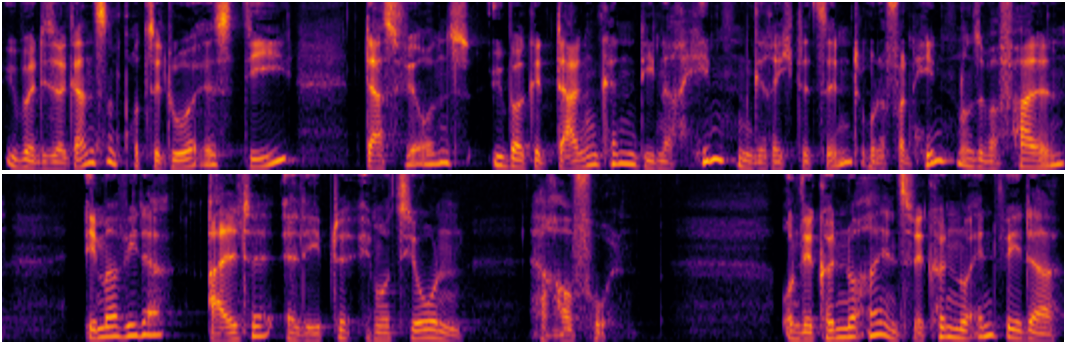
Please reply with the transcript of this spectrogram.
über dieser ganzen Prozedur ist die, dass wir uns über Gedanken, die nach hinten gerichtet sind oder von hinten uns überfallen, immer wieder alte, erlebte Emotionen heraufholen. Und wir können nur eins, wir können nur entweder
